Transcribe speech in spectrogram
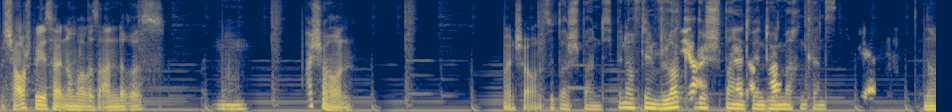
Schauspiel ist halt nochmal was anderes. Mhm. Mal schauen. Mal schauen. Super spannend. Ich bin auf den Vlog ja, gespannt, ja, wenn du ihn machen kannst. Ne?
